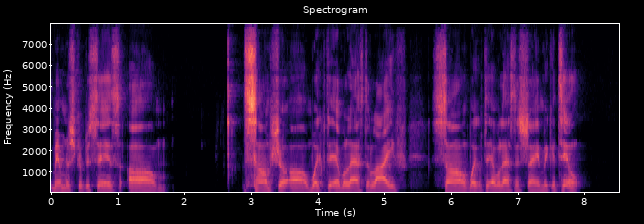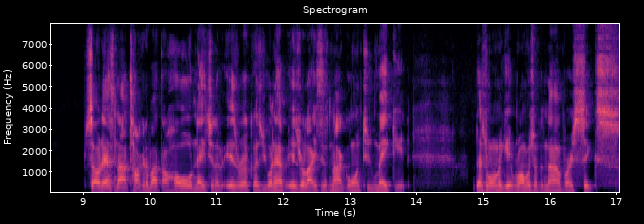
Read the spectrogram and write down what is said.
remember the scripture says, um, some shall uh, wake up to everlasting life, some wake up to everlasting shame and contempt. So that's not talking about the whole nation of Israel, because you're going to have Israelites that's not going to make it. That's want to get Romans chapter 9, verse 6.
